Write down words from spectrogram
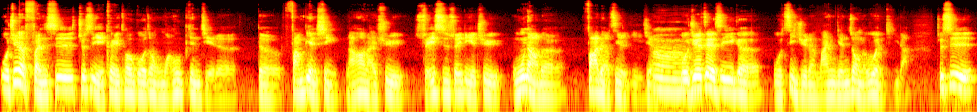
我觉得粉丝就是也可以透过这种网络便捷的的方便性，然后来去随时随地的去无脑的发表自己的意见。嗯。我觉得这也是一个我自己觉得蛮严重的问题啦，就是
